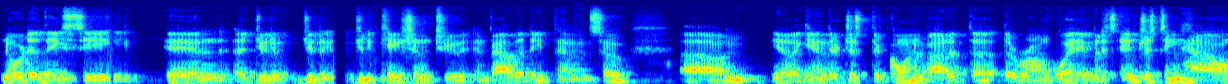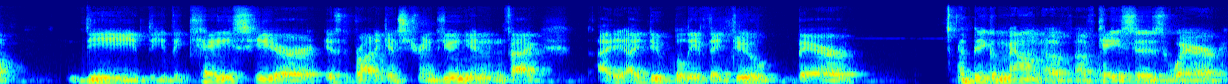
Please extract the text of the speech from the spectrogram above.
nor did they seek an adjudication to invalidate them. So, um, you know, again, they're just they're going about it the, the wrong way. But it's interesting how the the the case here is brought against TransUnion. In fact, I, I do believe they do bear a big amount of, of cases where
